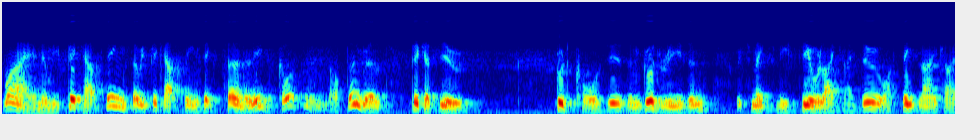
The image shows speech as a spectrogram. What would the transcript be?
why, and then we pick out things, so we pick out things externally, of course, and often we'll pick a few good causes and good reasons which makes me feel like I do, or think like I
